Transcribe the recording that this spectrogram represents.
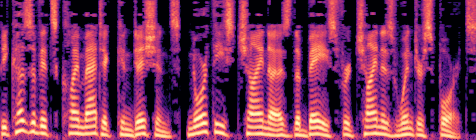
Because of its climatic conditions, northeast China is the base for China's winter sports.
